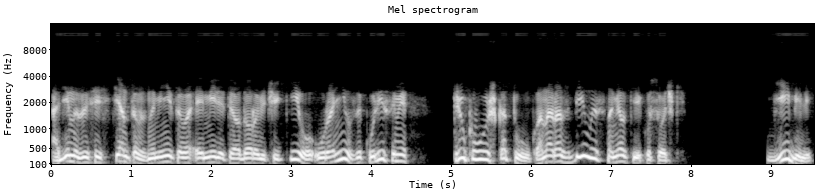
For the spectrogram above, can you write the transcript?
один из ассистентов знаменитого Эмиля Теодоровича Кио уронил за кулисами трюковую шкатулку. Она разбилась на мелкие кусочки. Гибель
